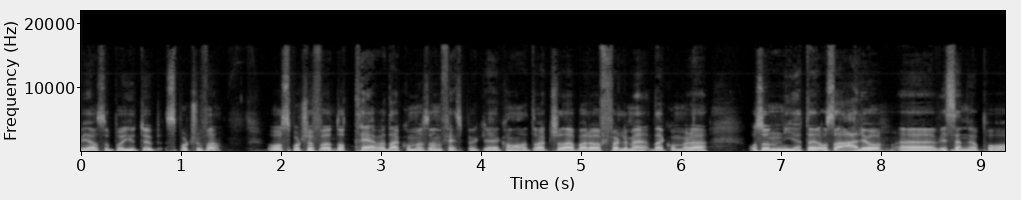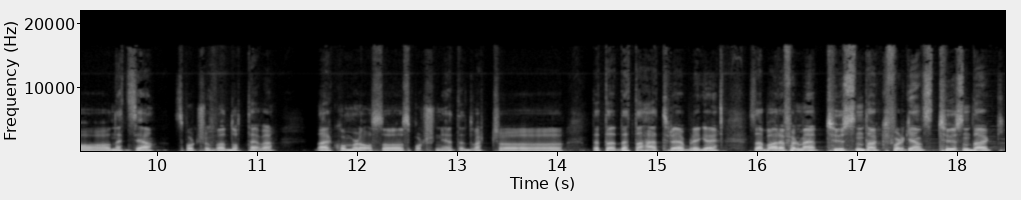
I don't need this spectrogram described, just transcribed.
vi er også på YouTube, Sportssofa. Og sportssofa.tv, der kommer også en Facebook-kanal etter hvert. Så det er bare å følge med. Der kommer det også nyheter. Og så er det jo eh, Vi sender jo på nettsida, sportssofa.tv. Der kommer det også sportsnyheter etter hvert. Så dette, dette, her tror jeg blir gøy. Så det er bare å følge med. Tusen takk, folkens. Tusen takk.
